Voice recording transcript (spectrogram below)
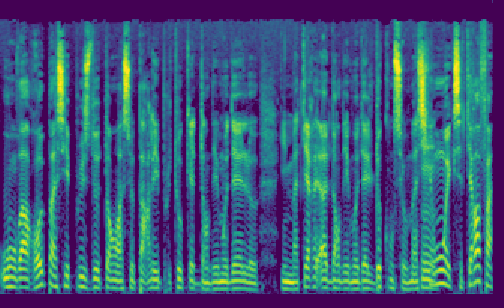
où on va repasser plus de temps à se parler plutôt qu'être dans des modèles euh, immatériels, dans des modèles de consommation, etc. Enfin,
